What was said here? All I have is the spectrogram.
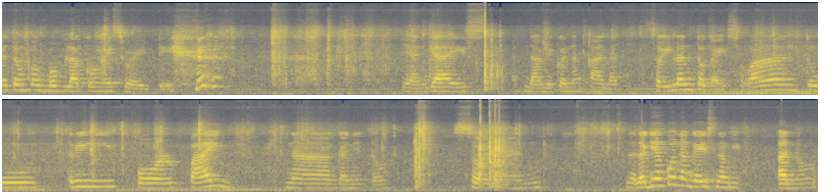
itong pagbablog ko may swerte. Yan guys, at dami ko ng kalat. So ilan to guys? 1, 2, 3, 4, 5 na ganito. So yan. Lalagyan ko na guys ng ano,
